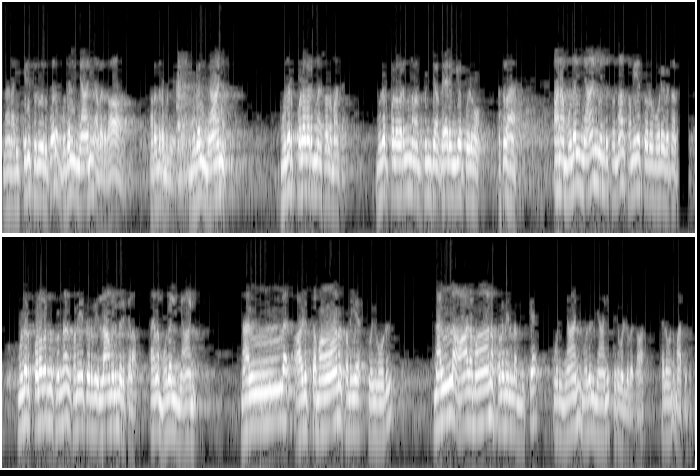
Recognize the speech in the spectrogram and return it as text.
நான் அடிக்கடி சொல்வது போல முதல் ஞானி அவர்தான். மறந்துட முடியாது. முதல் ஞானி. முதற் புலவர்னு சொல்ல மாட்டேன். முதற் புலவர்னு நம்ம கொஞ்சம் வேற எங்கேயோ போயிடுவோம். ஆனா முதல் ஞானி என்று சொன்னால் சமயத்தோட தொடர்பு முதற் புலவர்னு சொன்னால் சமயத்தோட இல்லாமலும் இருக்கலாம். அதனால முதல் ஞானி. நல்ல அழுத்தமான சமய தொய்வோடு நல்ல ஆழமான புலமைநலம் மிக்க ஒரு ஞானி முதல் ஞானி திருவள்ளுவர் தான். அதில் ஒன்று மாற்றம்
